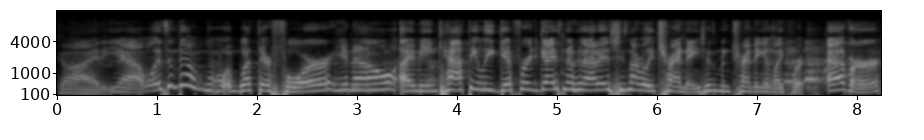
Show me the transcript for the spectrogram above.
god. Yeah. Well, isn't that w- what they're for? You know. I mean, Kathie Lee Gifford. You guys know who that is? She's not really trending. She hasn't been trending in like forever.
